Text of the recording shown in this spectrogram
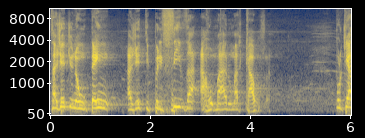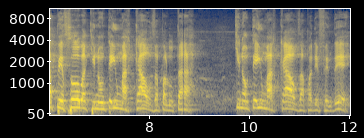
Se a gente não tem, a gente precisa arrumar uma causa. Porque a pessoa que não tem uma causa para lutar, que não tem uma causa para defender,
